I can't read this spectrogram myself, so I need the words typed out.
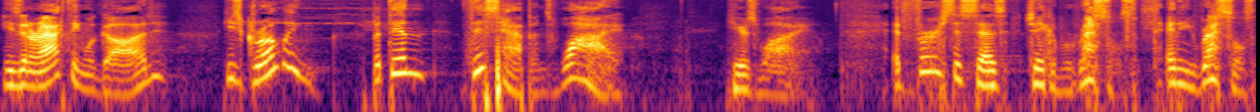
He's interacting with God, he's growing. But then this happens. Why? Here's why. At first, it says Jacob wrestles and he wrestles.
